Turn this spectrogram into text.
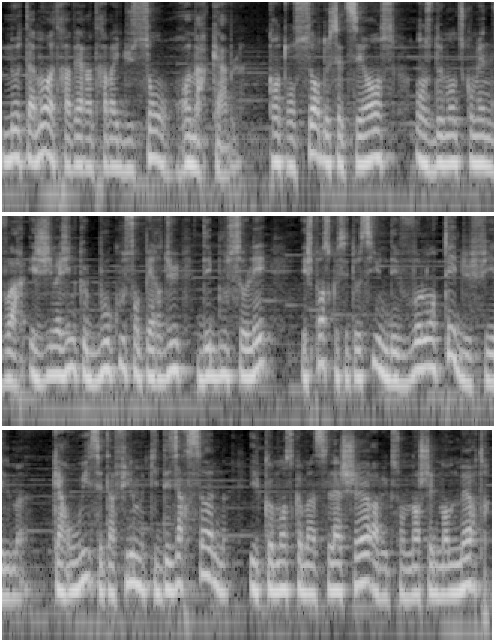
notamment à travers un travail du son remarquable. Quand on sort de cette séance, on se demande ce qu'on vient de voir, et j'imagine que beaucoup sont perdus, déboussolés, et je pense que c'est aussi une des volontés du film. Car oui, c'est un film qui désarçonne. Il commence comme un slasher avec son enchaînement de meurtres,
